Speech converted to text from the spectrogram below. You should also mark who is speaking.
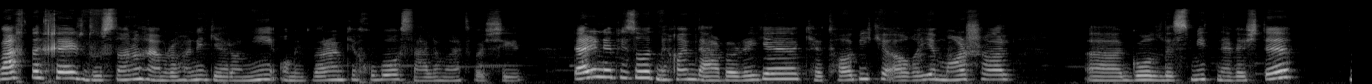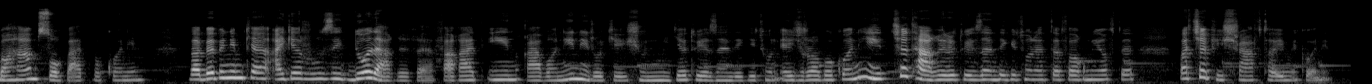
Speaker 1: وقت به خیر دوستان و همراهان گرامی امیدوارم که خوب و سلامت باشید. در این اپیزود می‌خوایم درباره کتابی که آقای مارشال گولد سمیت نوشته با هم صحبت بکنیم و ببینیم که اگر روزی دو دقیقه فقط این قوانینی رو که ایشون میگه توی زندگیتون اجرا بکنید چه تغییری توی زندگیتون اتفاق میافته و چه پیشرفت هایی می‌کنید؟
